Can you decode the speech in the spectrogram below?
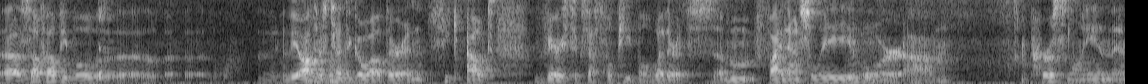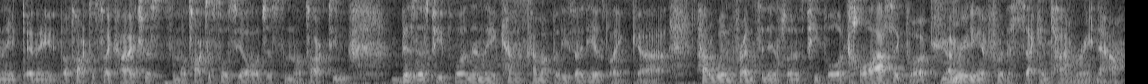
uh, self-help people, uh, the authors tend to go out there and seek out very successful people, whether it's um, financially or um, personally, and, and they and they they'll talk to psychiatrists and they'll talk to sociologists and they'll talk to business people, and then they kind of come up with these ideas like uh, how to win friends and influence people. A classic book. I'm reading it for the second time right now.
